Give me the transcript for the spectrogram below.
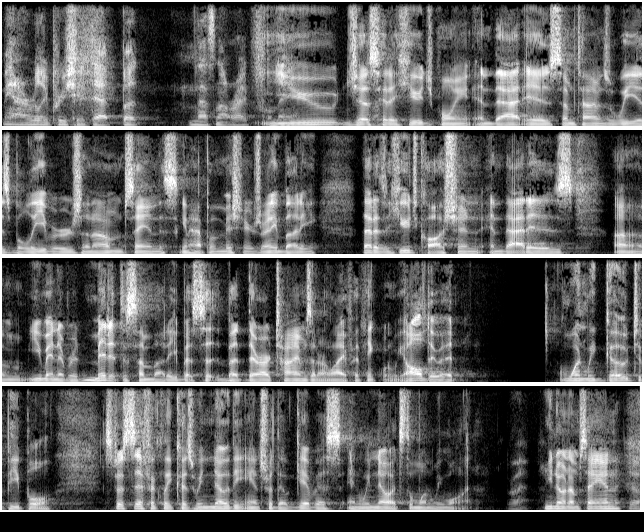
man, I really appreciate that, but that's not right for me. You just hit a huge point, and that is sometimes we as believers, and I'm saying this can happen with missionaries or anybody, that is a huge caution, and that is um, you may never admit it to somebody, but but there are times in our life, I think, when we all do it, when we go to people specifically because we know the answer they'll give us, and we know it's the one we want. Right. You know what I'm saying? Yeah.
